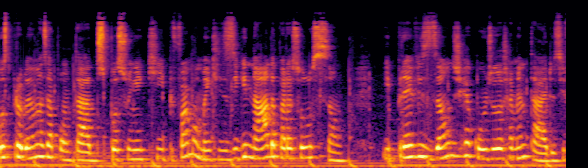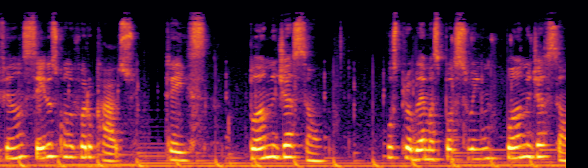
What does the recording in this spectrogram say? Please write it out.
Os problemas apontados possuem equipe formalmente designada para a solução e previsão de recursos orçamentários e financeiros quando for o caso. 3. Plano de ação. Os problemas possuem um plano de ação,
